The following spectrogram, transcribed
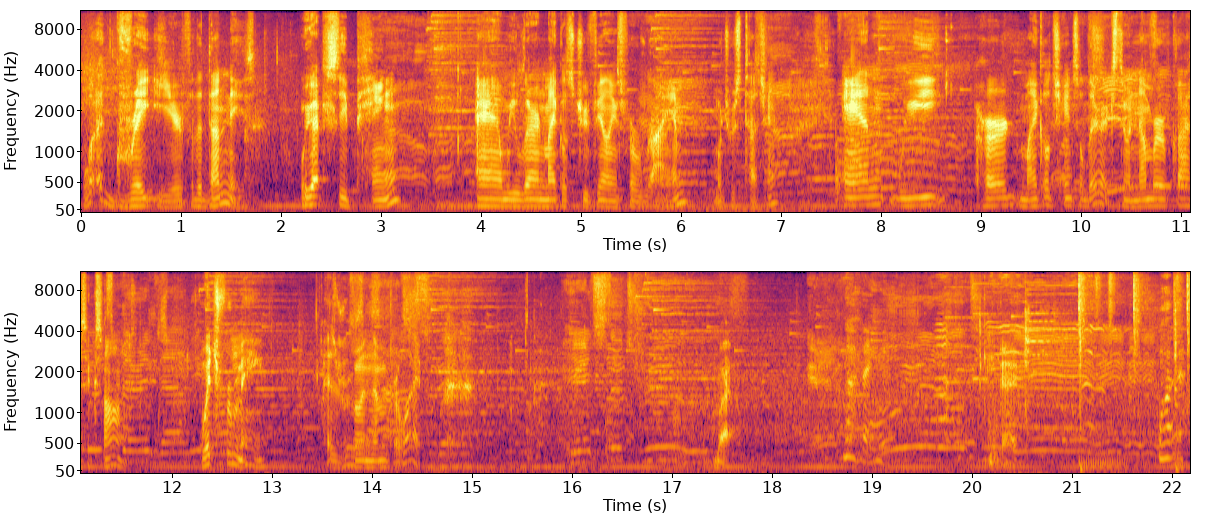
What a great year for the Dundies. We got to see Ping, and we learned Michael's true feelings for Ryan, which was touching. And we heard Michael change the lyrics to a number of classic songs, which for me has ruined them for life. What? Nothing. Okay. What?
